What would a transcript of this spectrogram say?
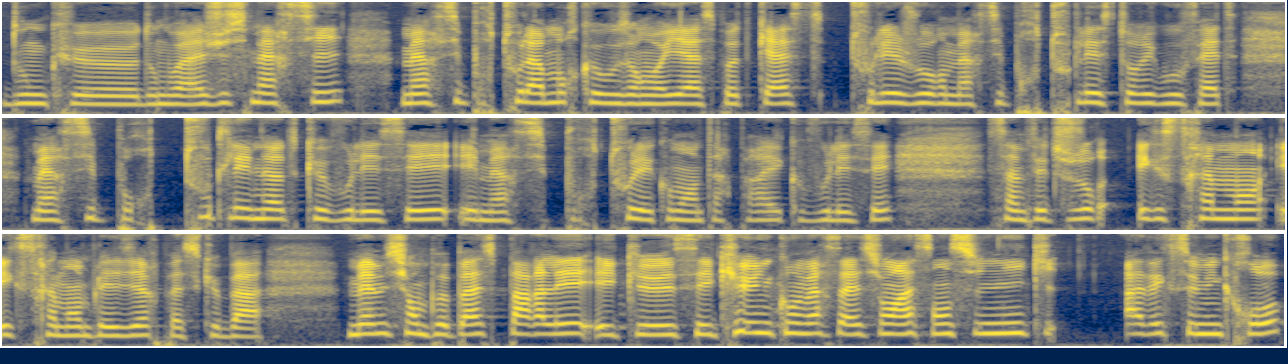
Donc, euh, donc voilà, juste merci. Merci pour tout l'amour que vous envoyez à ce podcast tous les jours. Merci pour toutes les stories que vous faites. Merci pour toutes les notes que vous laissez et merci pour tous les commentaires pareils que vous laissez. Ça me fait toujours extrêmement extrêmement, extrêmement plaisir parce que bah, même si on peut pas se parler et que c'est qu'une conversation à sens unique avec ce micro,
